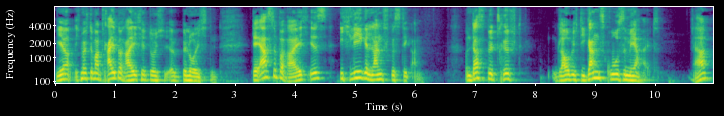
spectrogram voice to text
Wir, ich möchte mal drei Bereiche durch äh, beleuchten. Der erste Bereich ist, ich lege langfristig an. Und das betrifft, glaube ich, die ganz große Mehrheit. Ja,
